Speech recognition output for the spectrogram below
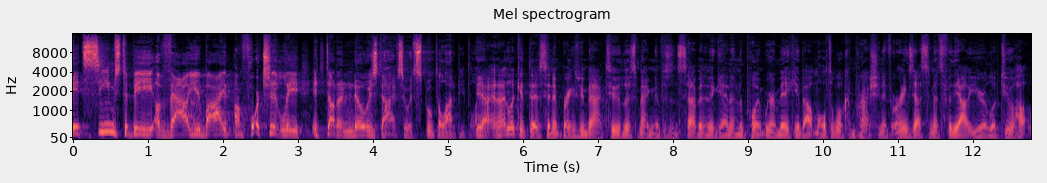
it seems to be a value buy. Unfortunately, it's done a nosedive, so it spooked a lot of people. Yeah, and I look at this and it brings me back to this Magnificent Seven, and again, in the point we were making about multiple compression. If earnings estimates for the out year look too hot,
